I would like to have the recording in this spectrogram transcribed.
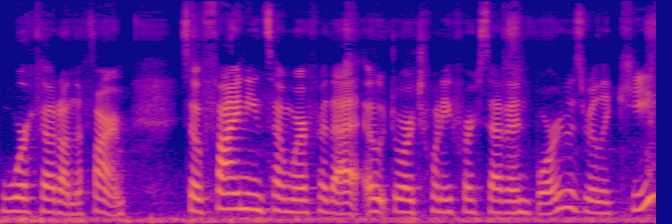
workout on the farm. So finding somewhere for that outdoor 24-7 board was really key.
